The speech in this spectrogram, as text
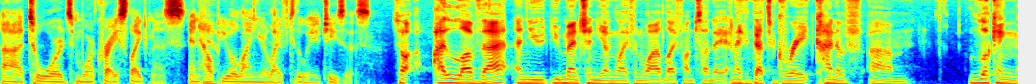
uh, towards more Christ likeness and help you align your life to the way of Jesus. So I love that, and you you mentioned Young Life and WyldLife on Sunday, and I think that's great. Kind of um, looking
